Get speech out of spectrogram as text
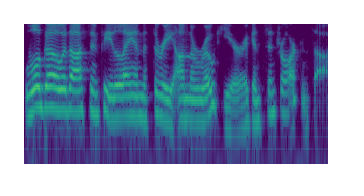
We'll go with Austin Peay laying the three on the road here against Central Arkansas.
